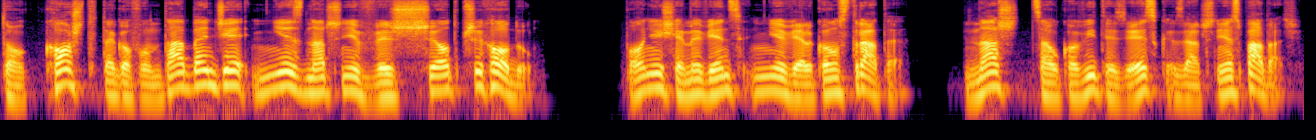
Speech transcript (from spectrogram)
to koszt tego funta będzie nieznacznie wyższy od przychodu. Poniesiemy więc niewielką stratę. Nasz całkowity zysk zacznie spadać.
